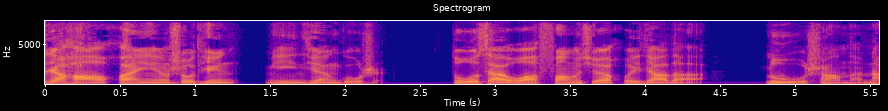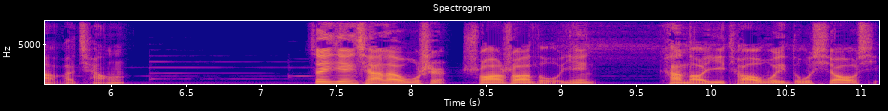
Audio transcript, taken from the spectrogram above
家好，欢迎收听民间故事。堵在我放学回家的路上的那个墙。最近闲来无事，刷刷抖音，看到一条未读消息，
